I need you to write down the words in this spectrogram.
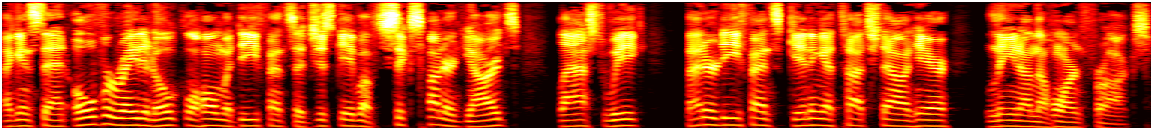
against that overrated Oklahoma defense that just gave up 600 yards last week. Better defense, getting a touchdown here. Lean on the Horn Frogs.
